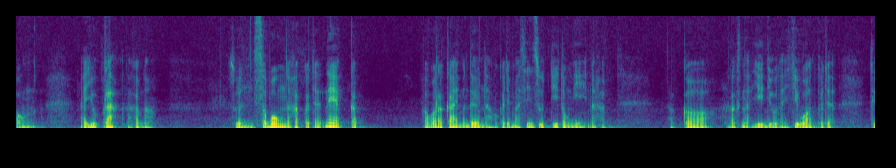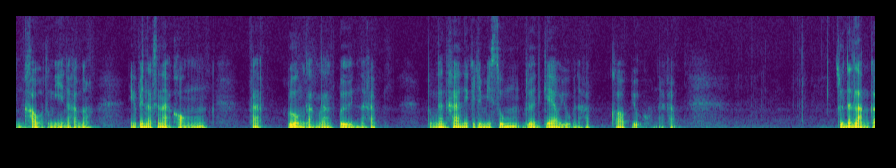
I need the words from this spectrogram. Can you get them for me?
ของอายุพระนะครับเนาะส่วนสบงนะครับก็จะแนบกับพระวรากายเหมือนเดิมนะครับก็จะมาสิ้นสุดที่ตรงนี้นะครับแล้วก็ลักษณะยืนอยู่ในจีวรก็จะถึงเข่าตรงนี้นะครับเนาะ นี่ก็เป็นลักษณะของพระร่วงหลังรางปืนนะครับ ตรงด้านข้างนี่ก็จะมีซุ้มเรือนแก้วอยู่นะครับ ครอบอยู่นะครับ ส่วนด้านหลังก็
